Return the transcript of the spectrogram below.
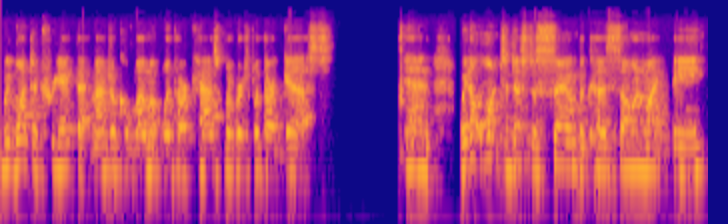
we want to create that magical moment with our cast members, with our guests. And we don't want to just assume because someone might be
